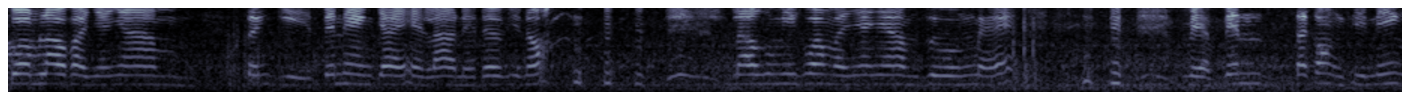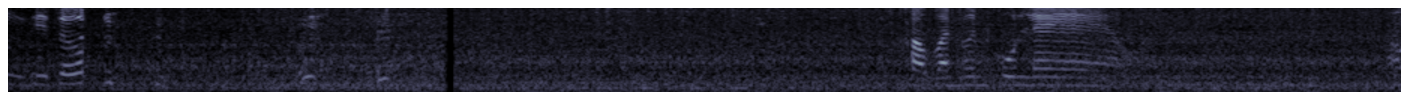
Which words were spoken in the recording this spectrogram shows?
ความเราพยายามสังเกตเป็นแห่งใจให้เราเนี่ยเด้อพี่น้อง เราก็มีความพยายามสูงนะแบบเป็นตากล้องที่นิ่งที่สุด เขาวันวันคุณแล้วเอา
